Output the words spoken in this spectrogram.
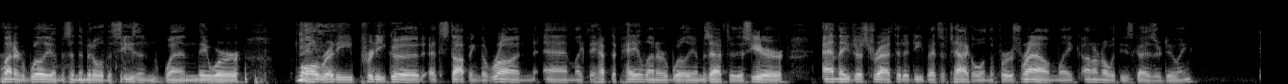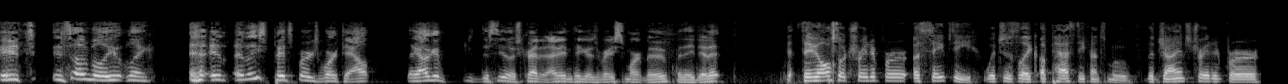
Leonard Williams in the middle of the season when they were already pretty good at stopping the run, and like they have to pay Leonard Williams after this year, and they just drafted a defensive tackle in the first round. Like I don't know what these guys are doing. It's it's unbelievable. Like at, at least Pittsburgh's worked out. Like I'll give the Steelers credit. I didn't think it was a very smart move, but they did it. They also traded for a safety, which is like a pass defense move. The Giants traded for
